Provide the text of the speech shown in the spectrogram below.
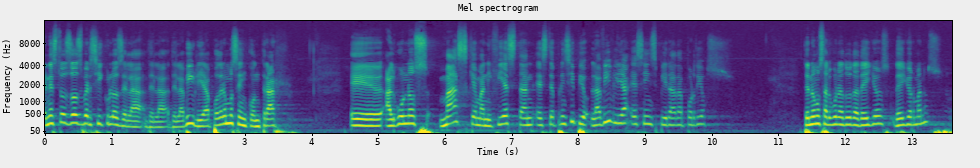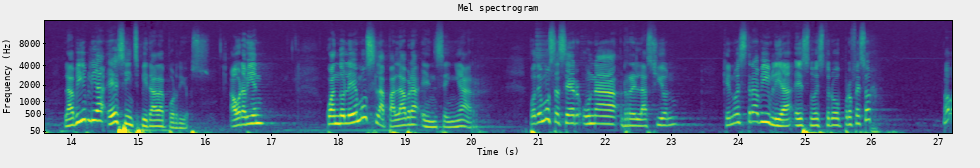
En estos dos versículos de la, de la, Biblia podremos encontrar eh, algunos más que manifiestan este principio. La Biblia es inspirada por Dios. ¿Tenemos alguna duda de ellos, de ello, hermanos? La Biblia es inspirada por Dios. Ahora bien, cuando leemos la palabra enseñar, podemos hacer una relación que nuestra Biblia es nuestro profesor. ¿No?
